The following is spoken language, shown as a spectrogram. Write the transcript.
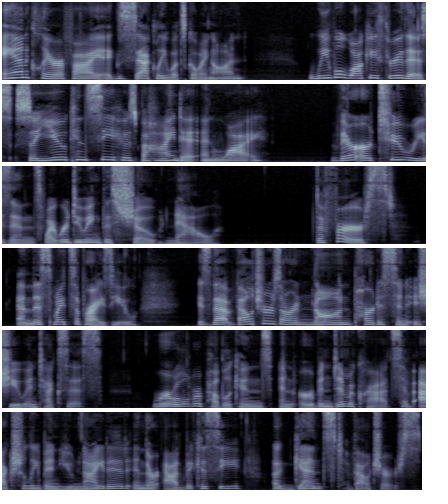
and clarify exactly what's going on. We will walk you through this so you can see who's behind it and why. There are two reasons why we're doing this show now. The first, and this might surprise you, is that vouchers are a nonpartisan issue in Texas. Rural Republicans and urban Democrats have actually been united in their advocacy against vouchers.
